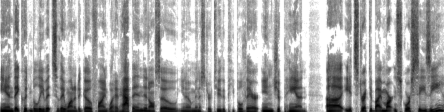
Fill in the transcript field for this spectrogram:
And they couldn't believe it so they wanted to go find what had happened and also you know minister to the people there in japan. Uh, it's directed by martin scorsese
